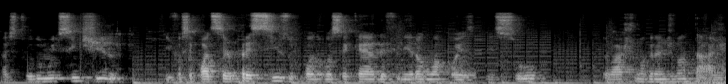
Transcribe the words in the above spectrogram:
Faz tudo muito sentido. E você pode ser preciso quando você quer definir alguma coisa. Isso eu acho uma grande vantagem.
